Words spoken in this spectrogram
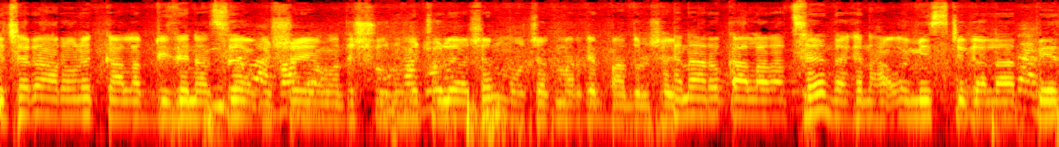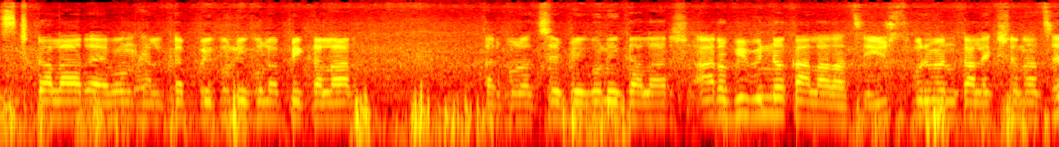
এছাড়া আরও অনেক কালার ডিজাইন আছে, অবশ্যই আমাদের শোরুমে চলে আসেন, মোচাক মার্কেট বাদল এখানে আরও কালার আছে, দেখেন হাওয়াই মিষ্টি কালার পেস্ট কালার এবং হালকা বেগুনি গোলাপি কালার তারপর আছে বেগুনি কালার আরও বিভিন্ন কালার আছে ইউজ পরিমাণ কালেকশন আছে।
